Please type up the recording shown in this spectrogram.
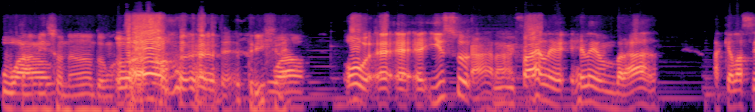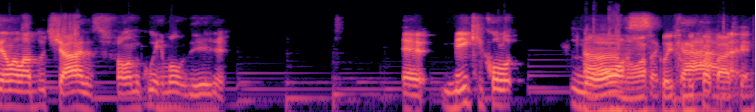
tá Uau. tá mencionando alguma coisa. É, é triste, né? Uau. né? Oh, é, é, é isso Caraca. me faz relembrar aquela cena lá do Charles falando com o irmão dele. É, meio que colocou. Nossa, ah, nossa, foi muito babaca, hein?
